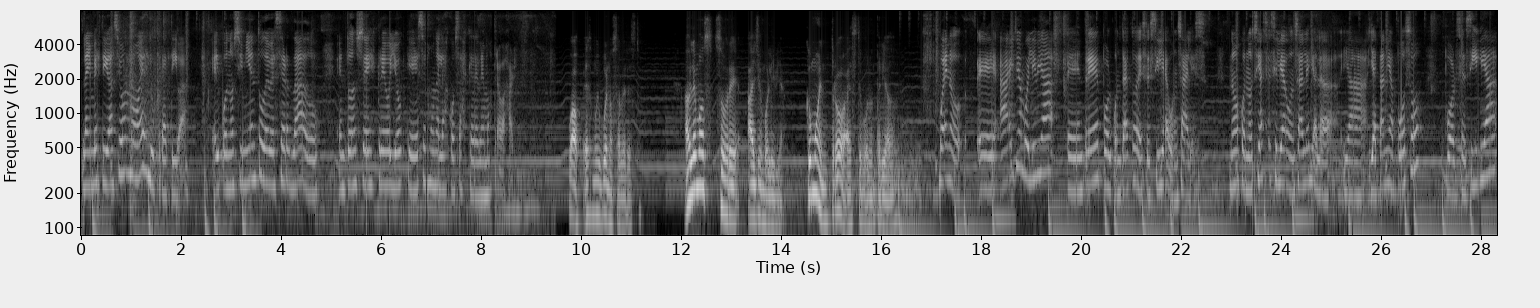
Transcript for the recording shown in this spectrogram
La investigación no es lucrativa, el conocimiento debe ser dado, entonces creo yo que esa es una de las cosas que debemos trabajar. Wow, es muy bueno saber esto. Hablemos sobre Ay en Bolivia. ¿Cómo entró a este voluntariado? Bueno, eh, a en Bolivia eh, entré por contacto de Cecilia González. ¿no? Conocí a Cecilia González y a, Tania Pozo por Cecilia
